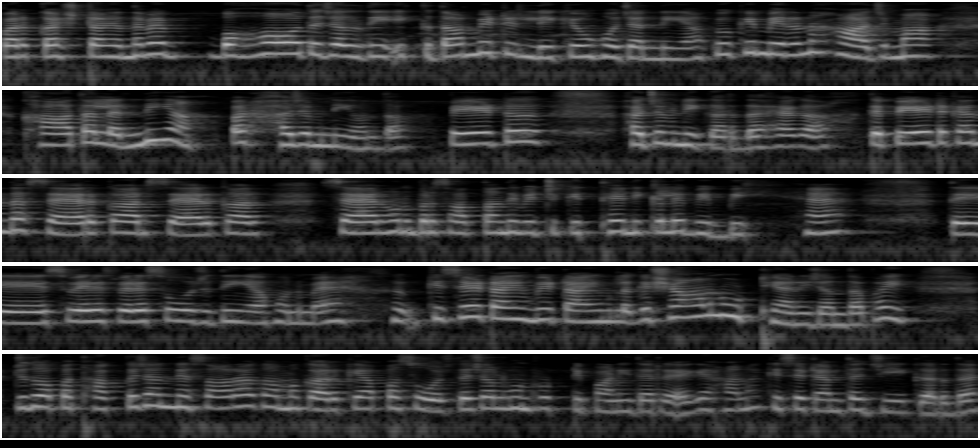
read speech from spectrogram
ਪਰ ਕਸ਼ਟ ਆ ਜਾਂਦਾ, ਮੈਂ ਬਹੁਤ ਜਲਦੀ ਇੱਕਦਮ ਹੀ ਢਿੱਲੀ ਕਿਉਂ ਹੋ ਜਾਂਦੀ ਆ ਕਿਉਂਕਿ ਮੇਰਾ ਨਾ ਹਾਜਮਾ ਖਾ ਤਾਂ ਲੈਂਦੀ ਆ ਪਰ ਹਜਮ ਨਹੀਂ ਆਉਂਦਾ ਪੇਟ ਹਜਮ ਨਹੀਂ ਕਰਦਾ ਹੈਗਾ। ਤੇ ਪੇਟ ਕਹਿੰਦਾ, ਸੈਰ ਕਰ ਸੈਰ ਕਰ। ਸੈਰ ਹੁਣ ਬਰਸਾਤਾਂ ਦੇ ਵਿੱਚ ਕਿੱਥੇ ਨਿਕਲੇ ਬੀਬੀ, ਹੈ? ਤੇ ਸਵੇਰੇ ਸਵੇਰੇ ਸੋਚਦੀ ਆ ਹੁਣ ਮੈਂ, ਕਿਸੇ ਟਾਈਮ ਵੀ ਟਾਈਮ ਲੱਗੇ, ਸ਼ਾਮ ਨੂੰ ਉੱਠਿਆ ਨਹੀਂ ਜਾਂਦਾ ਭਾਈ। ਜਦੋਂ ਆਪਾਂ ਥੱਕ ਜਾਂਦੇ ਸਾਰਾ ਕੰਮ ਕਰਕੇ ਆਪਾਂ ਸੋਚਦੇ ਚੱਲ ਹੁਣ ਰੋਟੀ ਪਾਣੀ ਦਾ ਰਹਿ ਗਿਆ, ਹਨਾ? ਕਿਸੇ ਟਾਈਮ ਤਾਂ ਜੀ ਕਰਦਾ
